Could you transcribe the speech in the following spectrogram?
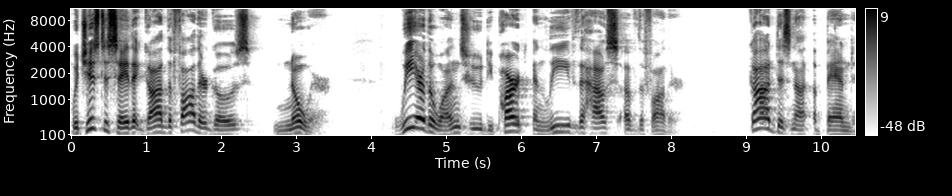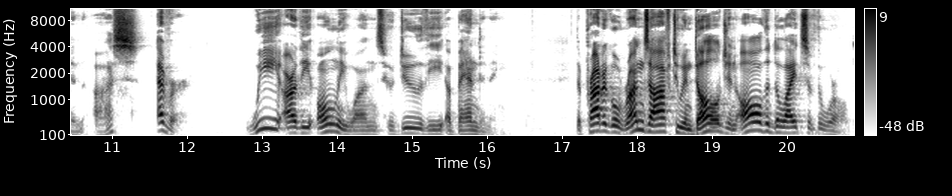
which is to say that God the Father goes nowhere. We are the ones who depart and leave the house of the Father. God does not abandon us, ever. We are the only ones who do the abandoning. The prodigal runs off to indulge in all the delights of the world.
